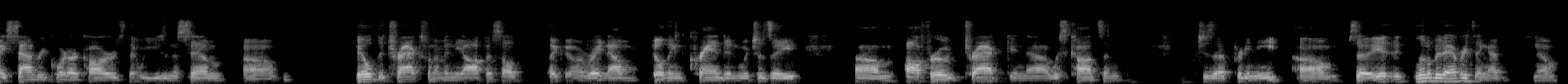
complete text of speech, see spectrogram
I sound record our cars that we use in the sim. Um, build the tracks when I'm in the office. I'll like uh, right now I'm building Crandon, which is a um, off-road track in uh, Wisconsin which is uh, pretty neat. Um, so a little bit of everything. I you know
